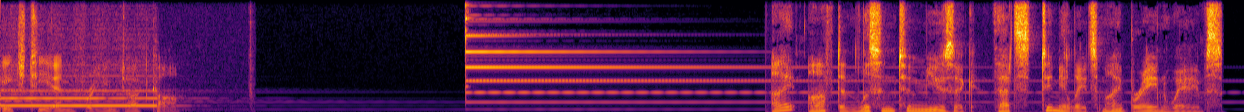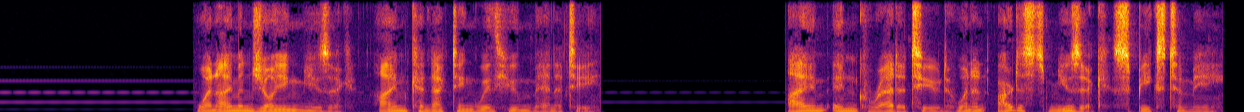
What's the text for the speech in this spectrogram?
htn4u.com. I often listen to music that stimulates my brain waves. When I'm enjoying music, I'm connecting with humanity. I'm in gratitude when an artist's music speaks to me.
